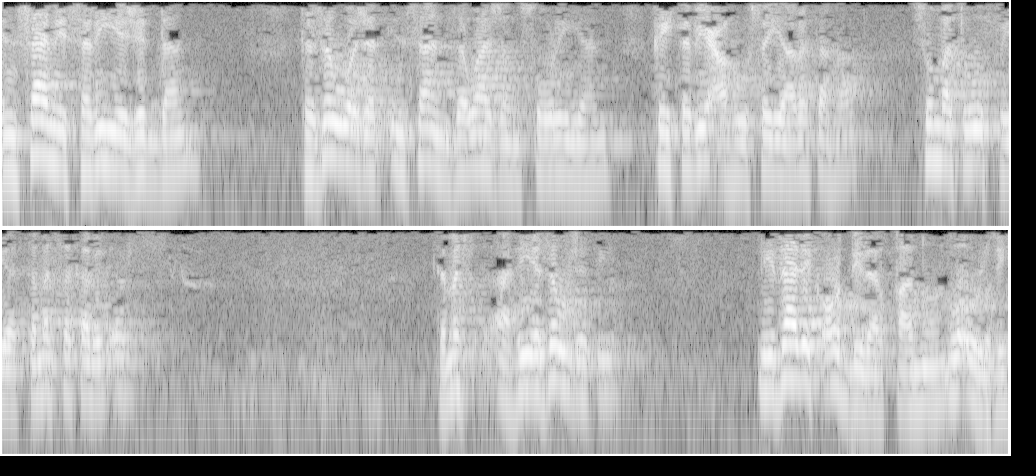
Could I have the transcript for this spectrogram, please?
إنسانة ثرية جدا تزوجت إنسان زواجا صوريا كي تبيعه سيارتها ثم توفيت تمسك بالإرث. هي زوجتي. لذلك عدل القانون وألغي.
